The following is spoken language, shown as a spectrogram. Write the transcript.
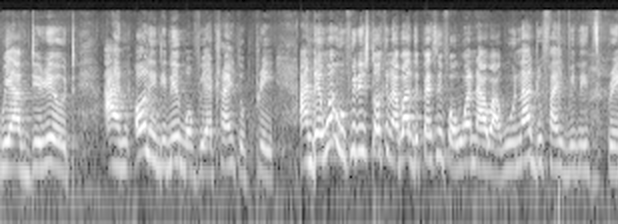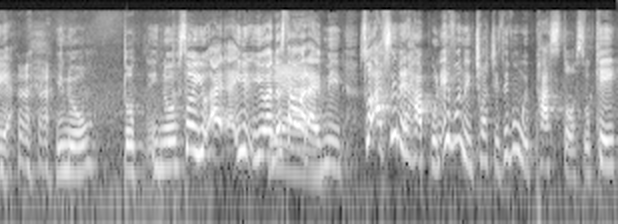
we have derailed and all in the name of we are trying to pray and then when we finish talking about the person for one hour we'll now do five minutes prayer you know to, you know so you I, you, you understand Yeah. what i mean? So i've seen it happen even in churches even with pastors okay?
